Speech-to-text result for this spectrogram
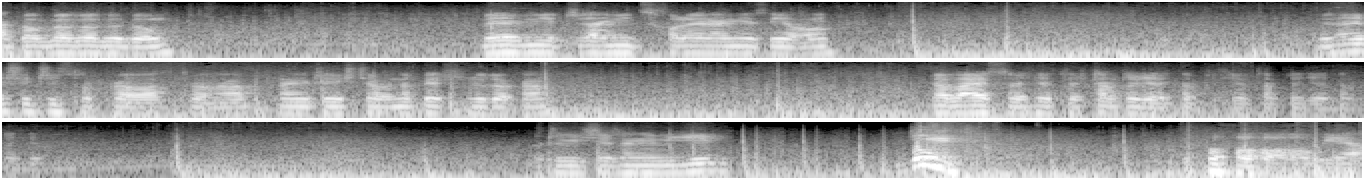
A go, go, go, go, go. Byle mnie tutaj nic cholera nie zdjęło. Wydaje się czysto prawa strona, przynajmniej częściowo na pierwszy rzut oka. Dobra, jest coś, jest coś, tam to jest, tam to jest, tam to jest, tam to jest. Oczywiście, że nie widzi. BUM! Ohohoho, ja.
